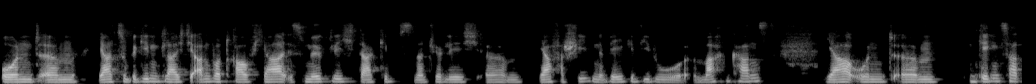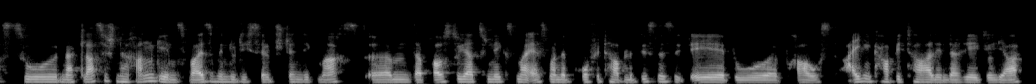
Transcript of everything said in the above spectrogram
Und ähm, ja, zu Beginn gleich die Antwort drauf, ja, ist möglich. Da gibt es natürlich ähm, ja verschiedene Wege, die du machen kannst. Ja, und ähm, im Gegensatz zu einer klassischen Herangehensweise, wenn du dich selbstständig machst, ähm, da brauchst du ja zunächst mal erstmal eine profitable Business-Idee. Du brauchst Eigenkapital in der Regel, ja,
